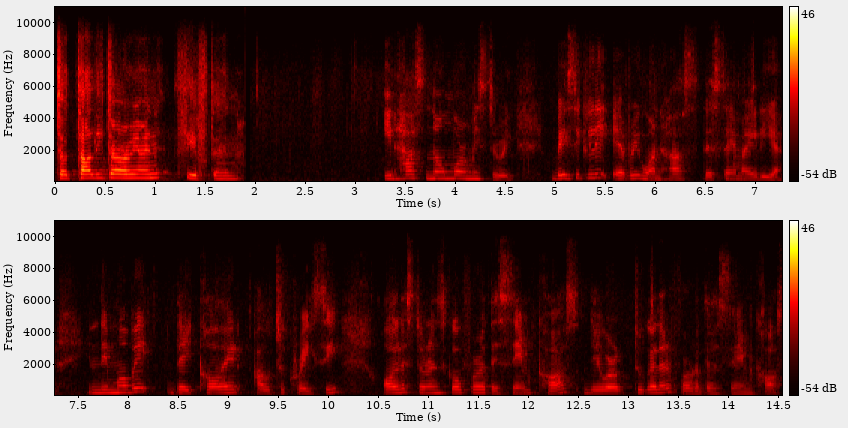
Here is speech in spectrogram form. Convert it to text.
totalitarian system. It has no more mystery. Basically, everyone has the same idea. In the movie, they call it autocracy. All the students go for the same cause, they work together for the same cause.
